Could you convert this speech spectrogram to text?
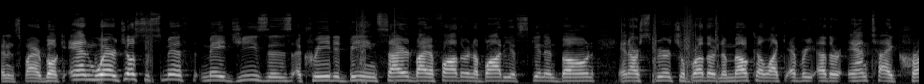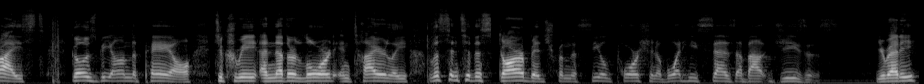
an inspired book, and where Joseph Smith made Jesus a created being, sired by a father in a body of skin and bone, and our spiritual brother Nemelka, like every other antichrist, goes beyond the pale to create another Lord entirely. Listen to this garbage from the sealed portion of what he says about Jesus. You ready?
